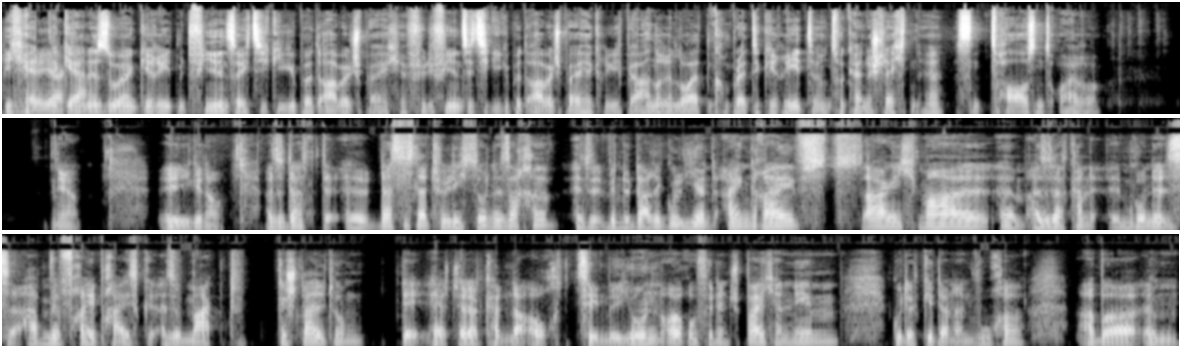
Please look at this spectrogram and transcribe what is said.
Ich hätte ja, ja, gerne so ein Gerät mit 64 GB Arbeitsspeicher. Für die 64 GB Arbeitsspeicher kriege ich bei anderen Leuten komplette Geräte und zwar keine schlechten. Ja? Das sind 1000 Euro. Ja, äh, genau. Also das, äh, das ist natürlich so eine Sache. Also wenn du da regulierend eingreifst, sage ich mal, ähm, also das kann im Grunde ist, haben wir freie Preis, also Marktgestaltung. Der Hersteller kann da auch 10 Millionen Euro für den Speicher nehmen. Gut, das geht dann an Wucher, aber ähm,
